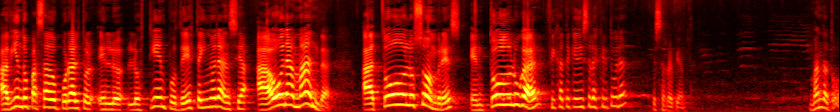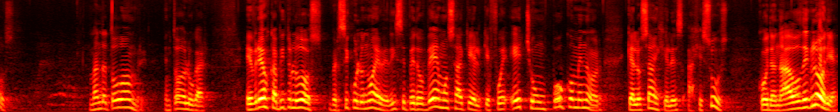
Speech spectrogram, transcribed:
habiendo pasado por alto en los tiempos de esta ignorancia, ahora manda a todos los hombres en todo lugar, fíjate que dice la escritura, que se arrepientan. Manda a todos. Manda a todo hombre en todo lugar. Hebreos capítulo 2, versículo 9 dice, pero vemos a aquel que fue hecho un poco menor que a los ángeles, a Jesús, coronado de gloria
